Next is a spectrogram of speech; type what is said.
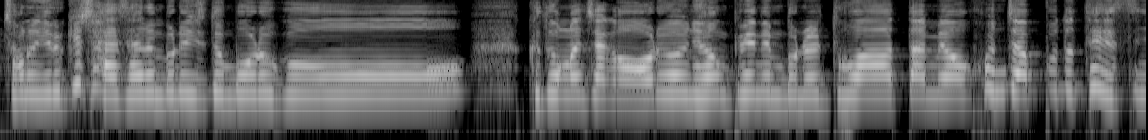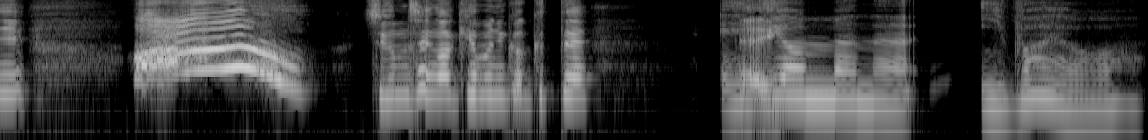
저는 이렇게 잘 사는 분인지도 모르고 그동안 제가 어려운 형편인 분을 도왔다며 혼자 뿌듯해했으니 아 지금 생각해 보니까 그때 에이. 애기 엄마나 입어요.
